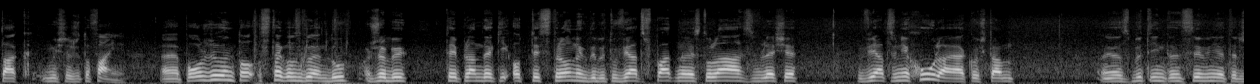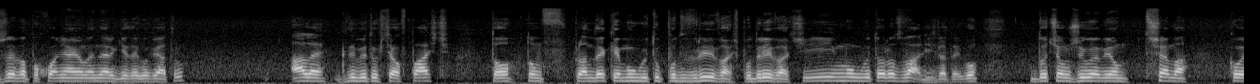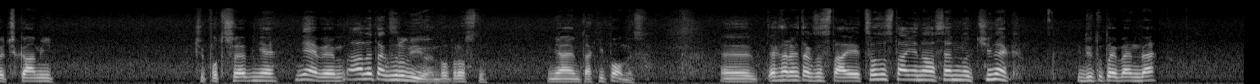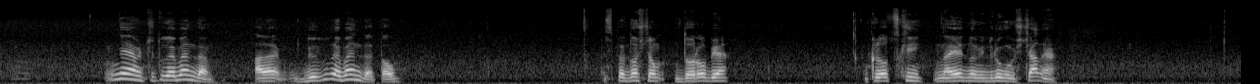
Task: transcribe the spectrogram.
tak myślę, że to fajnie. E, Położyłem to z tego względu, żeby tej plandeki od tej strony, gdyby tu wiatr wpadł, no jest tu las w lesie, wiatr nie hula jakoś tam e, zbyt intensywnie, te drzewa pochłaniają energię tego wiatru, ale gdyby tu chciał wpaść, to tą plandekę mógłby tu podwrywać, podrywać i mógłby to rozwalić, dlatego dociążyłem ją trzema kołeczkami. Czy potrzebnie? Nie wiem, ale tak zrobiłem po prostu. Miałem taki pomysł. E, Jak na razie tak zostaje. Co zostaje na następny odcinek, gdy tutaj będę? Nie wiem, czy tutaj będę, ale gdy tutaj będę, to z pewnością dorobię klocki na jedną i drugą ścianę.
